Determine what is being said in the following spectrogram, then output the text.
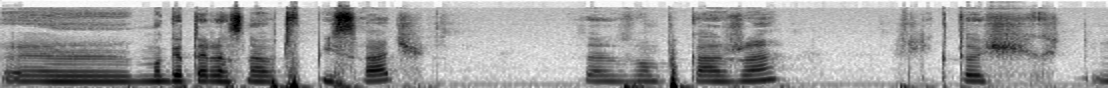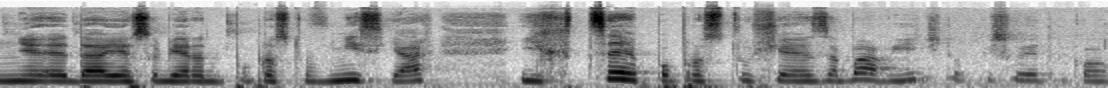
Yy, mogę teraz nawet wpisać. Zaraz wam pokażę. Jeśli ktoś nie daje sobie rady po prostu w misjach i chce po prostu się zabawić, to wpisuje tylko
